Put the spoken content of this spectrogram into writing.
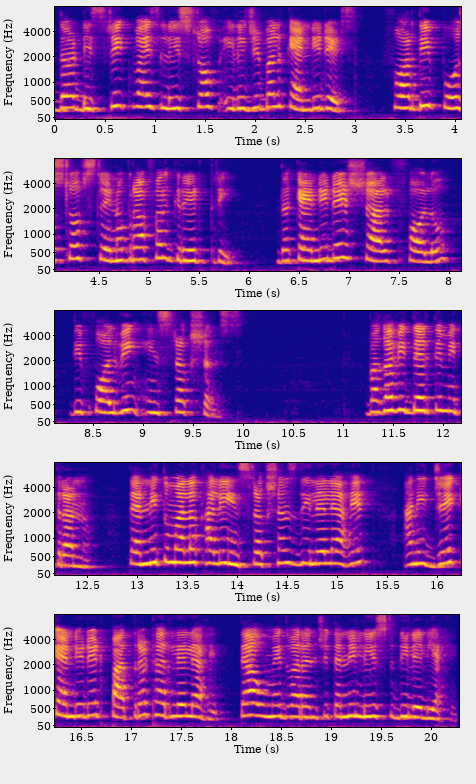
the district wise list of eligible candidates for the post of stenographer grade three the candidate shall follow the following instructions बघा विद्यार्थी मित्रांनो त्यांनी तुम्हाला खाली इन्स्ट्रक्शन्स दिलेले आहेत आणि जे कॅन्डिडेट पात्र ठरलेले आहेत त्या उमेदवारांची त्यांनी लिस्ट दिलेली आहे.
